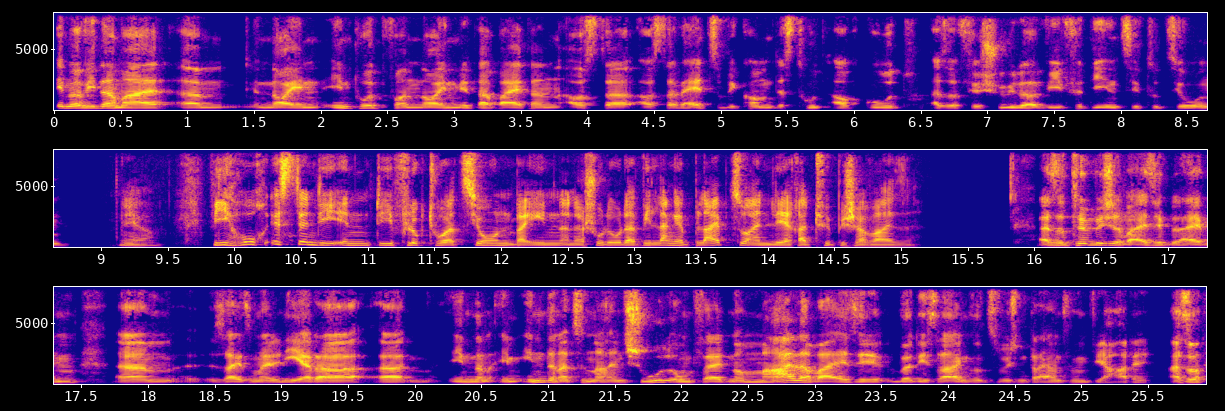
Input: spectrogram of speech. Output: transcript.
immer wieder mal ähm, neuen Input von neuen Mitarbeitern aus der, aus der Welt zu bekommen, das tut auch gut, also für Schüler wie für die Institution. Ja. Wie hoch ist denn die, in, die Fluktuation bei Ihnen an der Schule oder wie lange bleibt so ein Lehrer typischerweise? Also typischerweise bleiben, ähm, sag ich mal, Lehrer äh, in, im internationalen Schulumfeld normalerweise, würde ich sagen, so zwischen drei und fünf Jahre. Also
